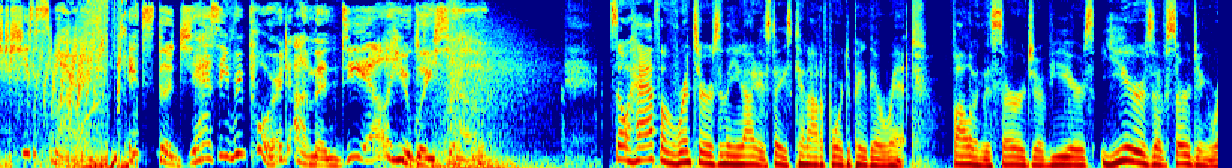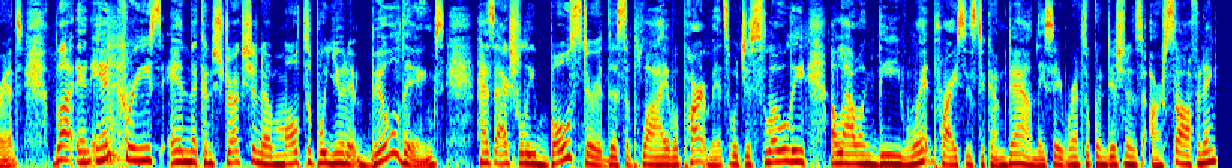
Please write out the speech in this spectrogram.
She's smart. It's the Jazzy Report on the DL Hughley Show. So half of renters in the United States cannot afford to pay their rent. Following the surge of years, years of surging rents, but an increase in the construction of multiple unit buildings has actually bolstered the supply of apartments, which is slowly allowing the rent prices to come down. They say rental conditions are softening,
